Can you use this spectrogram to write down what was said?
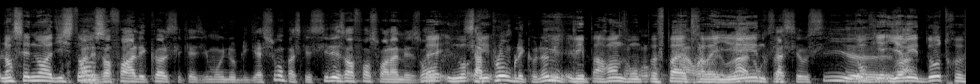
l'enseignement à distance, les enfants à l'école c'est quasiment une obligation parce que si les enfants sont à la maison, ben, ça plombe l'économie. Les parents ne peuvent pas ah, travailler. donc ça c'est aussi. donc il y, euh, avait d'autres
